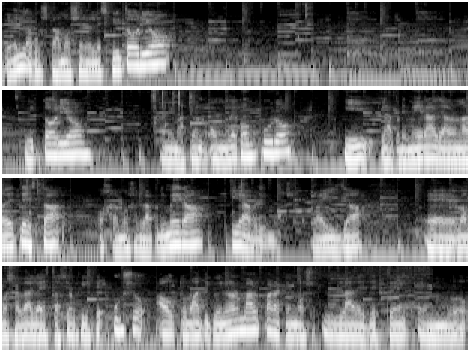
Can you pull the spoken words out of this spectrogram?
Bien, la buscamos en el escritorio. Escritorio, animación hombre con puro y la primera ya no la detesta. Cogemos en la primera y abrimos. Y ahí ya eh, vamos a darle a esta estación que dice uso automático y normal para que nos la detecte en modo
